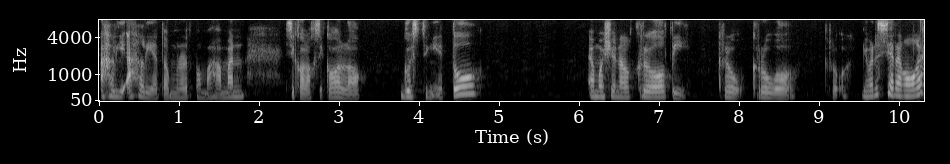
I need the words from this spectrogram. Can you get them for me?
ahli-ahli atau menurut pemahaman psikolog-psikolog, ghosting itu emotional cruelty. Cru cruel. cruel. Gimana sih cara ngomongnya?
